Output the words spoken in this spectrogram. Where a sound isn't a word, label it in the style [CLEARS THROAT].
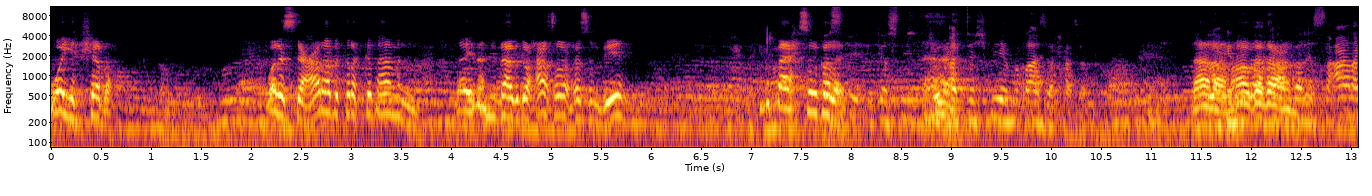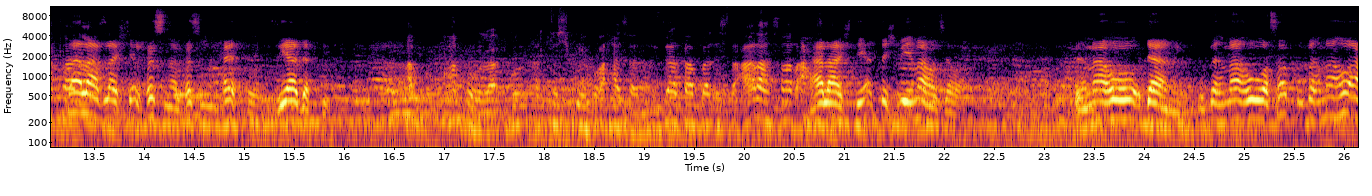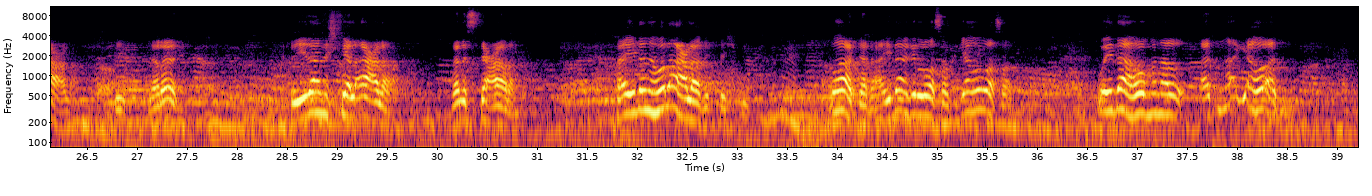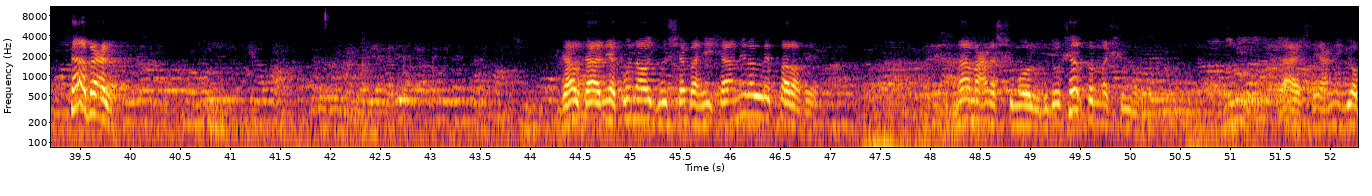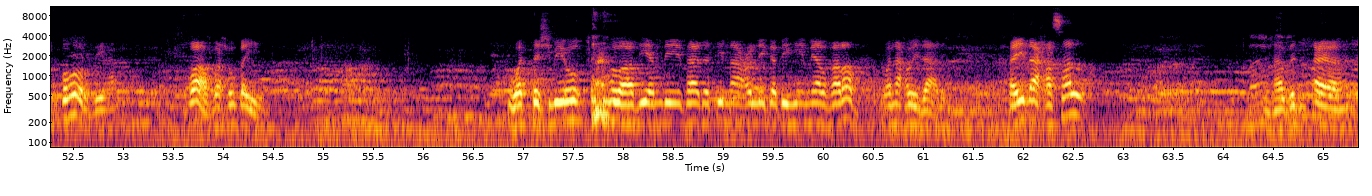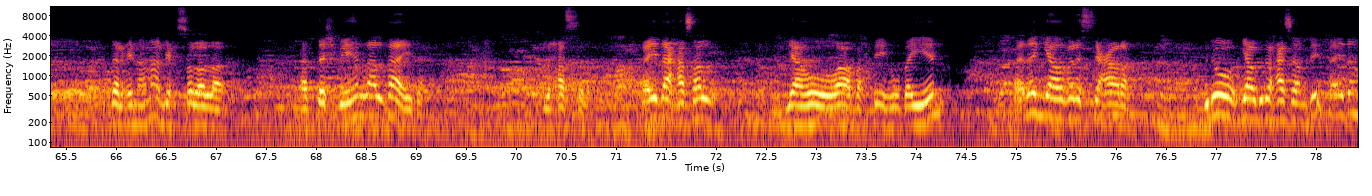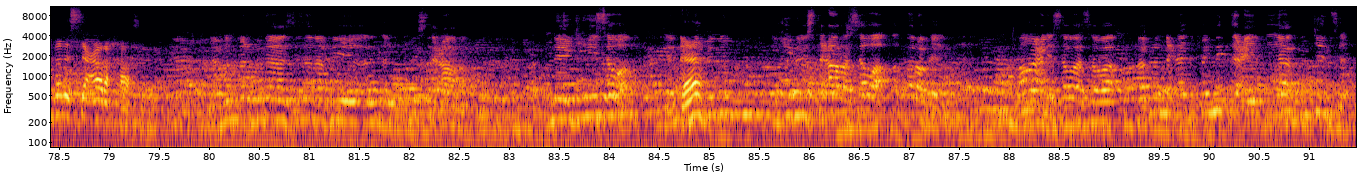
وجه شبه. والاستعارة بتركبها منه. فإذا إذا قدوا حاصل الحسن فيه بيحصل فلك قصدي التشبيه مقاس الحسن. لا لا ما غدا عنه. لا لا بلاش الحسن الحسن من حيث زيادة فيه. أقول لا التشبيه هو حسن إذا كان بالاستعارة صار أحسن. لا التشبيه ما هو سواء. به ما هو دامي وبه ما هو وسط وبه ما هو أعلى. دريت فإذا نشتي الأعلى بالاستعارة. فإذا هو الأعلى في التشبيه. وهكذا إذا قل الوسط جاء هو وسط. وإذا هو من الأدنى جاء هو أدنى. تابع له. قال كان يكون وجه الشبه شاملا للطرفين ما معنى الشمول؟ قدو شرط من الشمول. لا يعني الظهور فيها. واضح وبين. والتشبيه [CLEARS THROAT] وافيا بإفادة ما علق به من الغرض ونحو ذلك. فإذا حصل ذا الحين ما بيحصل التشبيه إلا الفائدة. يحصل فإذا حصل جاءه واضح فيه وبين فإذا جاءه في الاستعارة. بدو جاء بدو حسن فيه فإذا في الاستعارة حاصل لكن البناء سيدنا في الاستعارة. إنه يجي سواء. يعني يجي في الاستعارة سواء الطرفين. ما يعني سواء سواء. قبل أن إحنا بندعي من جنسه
